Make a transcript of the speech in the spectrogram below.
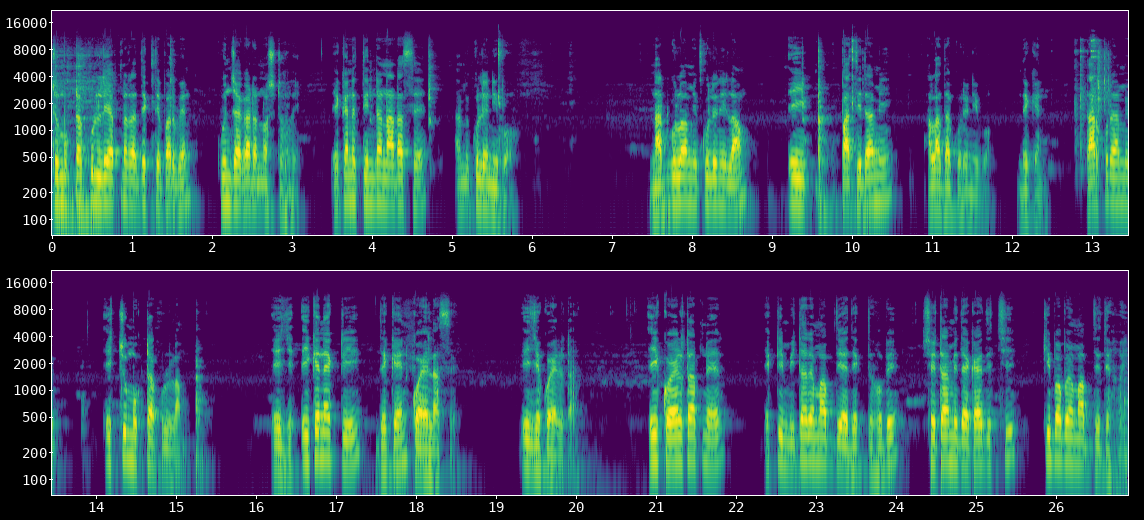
চুমুকটা খুললে আপনারা দেখতে পারবেন কোন জায়গাটা নষ্ট হয়। এখানে তিনটা নাট আছে, আমি খুলে নিব। নাটগুলো আমি খুলে নিলাম, এই পাতিটা আমি আলাদা করে নিব, দেখেন। তারপরে আমি এই চুমুকটা খুললাম। এই যে এইখানে একটি দেখেন কয়েল আছে, এই যে কয়েলটা। এই কয়েলটা আপনার একটি মিটারে মাপ দিয়ে দেখতে হবে। সেটা আমি দেখায় দিচ্ছি, কীভাবে মাপ দিতে হয়।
